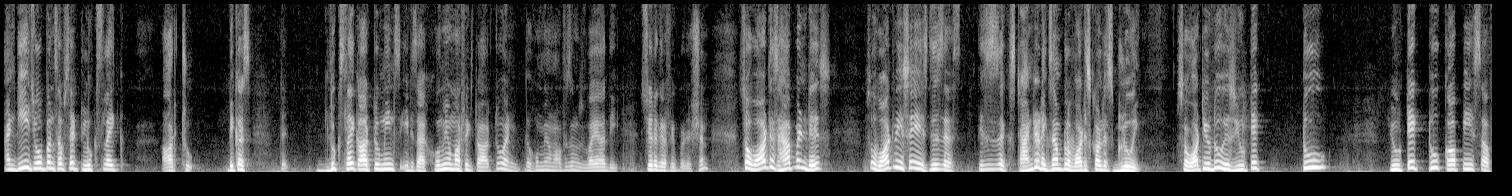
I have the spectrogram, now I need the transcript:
And each open subset looks like R2 because looks like R2 means it is a homeomorphic to R2 and the homeomorphism is via the stereographic projection. So what has happened is so what we say is this is a this is a standard example of what is called as gluing. So what you do is you take two you take two copies of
